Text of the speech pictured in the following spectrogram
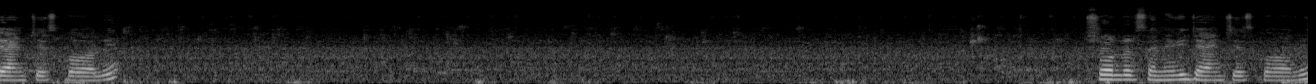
జాయింట్ చేసుకోవాలి. షోల్డర్స్ అనేవి జాయింట్ చేసుకోవాలి.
